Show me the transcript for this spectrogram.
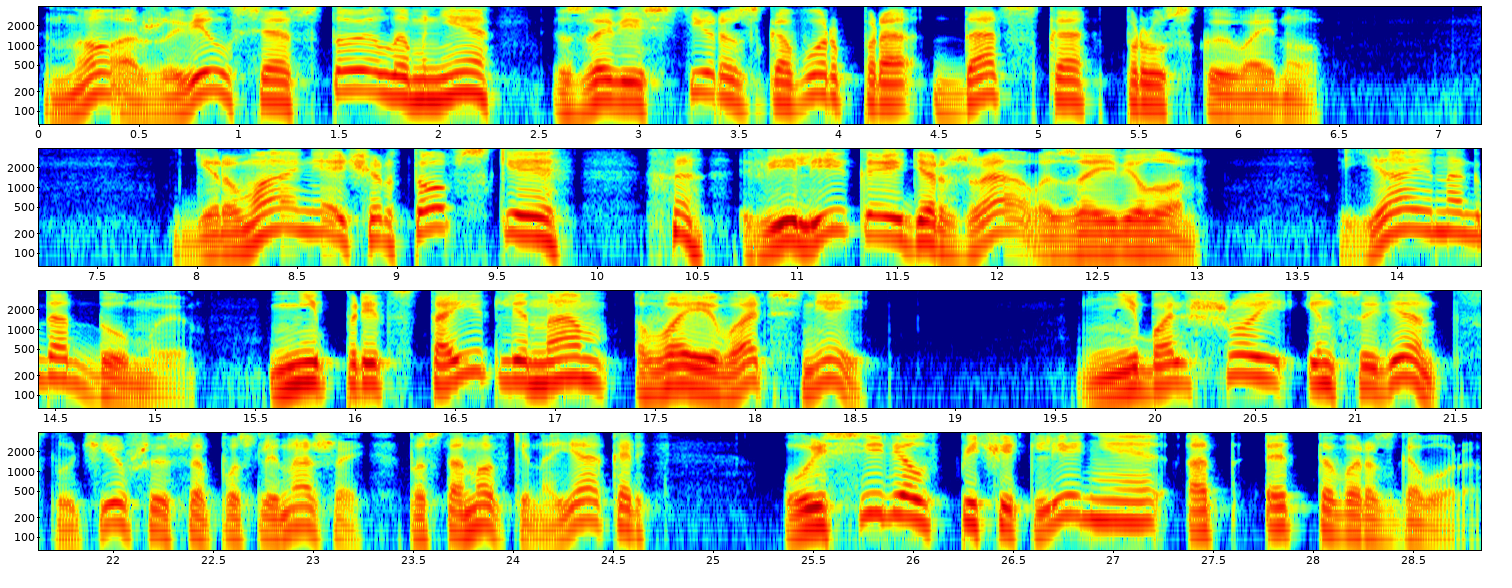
но оживился, стоило мне завести разговор про датско-прусскую войну. «Германия чертовски ха, великая держава», — заявил он. «Я иногда думаю, не предстоит ли нам воевать с ней?» Небольшой инцидент, случившийся после нашей постановки на якорь, усилил впечатление от этого разговора.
